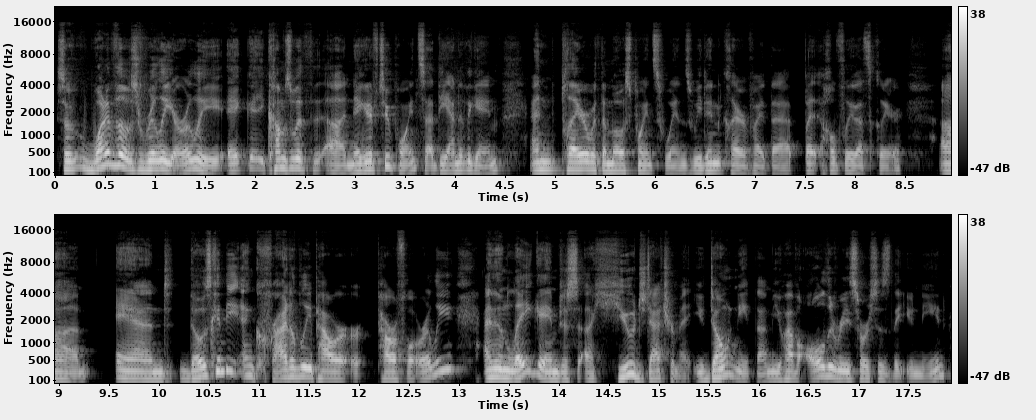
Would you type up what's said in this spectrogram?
So one of those really early, it, it comes with uh, negative two points at the end of the game, and player with the most points wins. We didn't clarify that, but hopefully that's clear. Um, and those can be incredibly power er, powerful early. And then late game just a huge detriment. You don't need them. You have all the resources that you need.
